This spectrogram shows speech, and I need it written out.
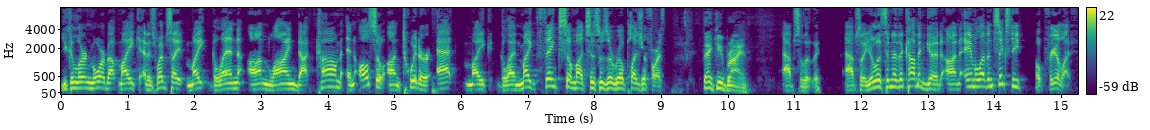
You can learn more about Mike at his website, MikeGlennOnline.com, and also on Twitter at Mike Glenn. Mike, thanks so much. This was a real pleasure for us. Thank you, Brian. Absolutely. Absolutely. You're listening to The Common Good on AM 1160. Hope for your life.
